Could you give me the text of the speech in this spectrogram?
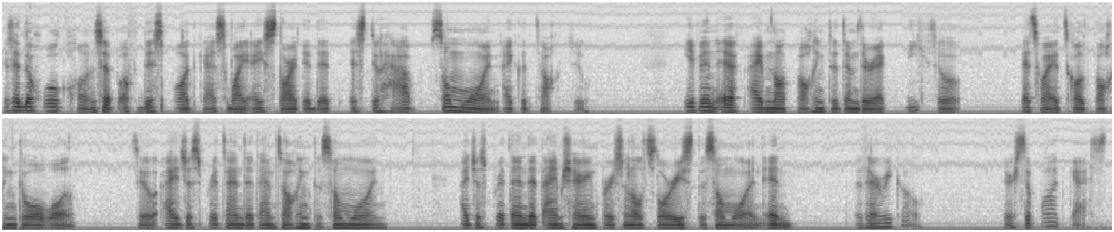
Because the whole concept of this podcast, why I started it, is to have someone I could talk to. Even if I'm not talking to them directly, so that's why it's called talking to a wall. So I just pretend that I'm talking to someone. I just pretend that I'm sharing personal stories to someone. And there we go. There's the podcast.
